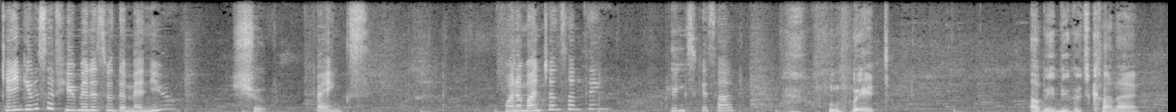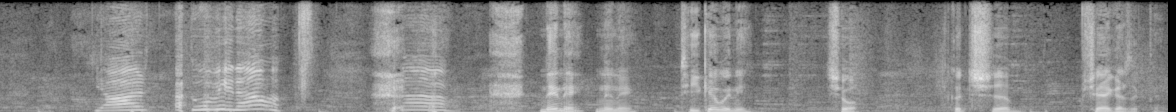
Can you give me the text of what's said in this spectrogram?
Can you give us a few minutes with the menu? Sure. Thanks. Want to munch on something? Drinks के साथ? Wait. अभी भी कुछ खाना है? यार तू भी ना या, नहीं नहीं नहीं नहीं ठीक है विनी श्योर कुछ शेयर कर सकते हैं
